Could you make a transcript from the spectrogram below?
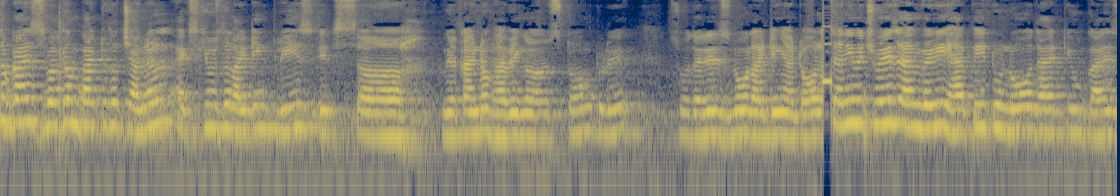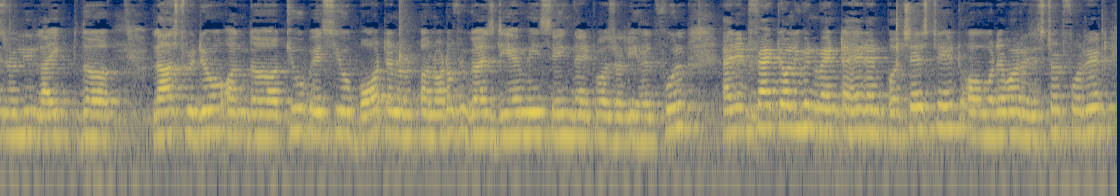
up guys, welcome back to the channel. Excuse the lighting please. It's uh, we are kind of having a storm today so there is no lighting at all. Any which ways i'm very happy to know that you guys really liked the last video on the cube ACO bot and a lot of you guys DM me saying that it was really helpful. And in fact you all even went ahead and purchased it or whatever registered for it.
